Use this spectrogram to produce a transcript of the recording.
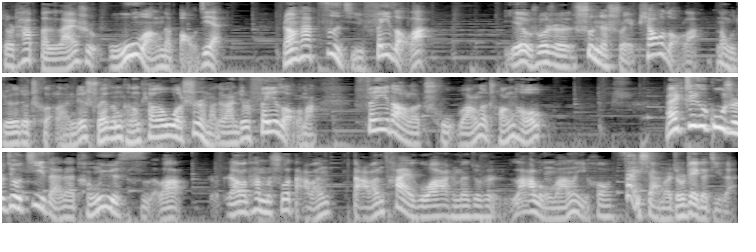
就是他本来是吴王的宝剑，然后他自己飞走了，也有说是顺着水飘走了，那我觉得就扯了，你这水怎么可能飘到卧室嘛，对吧？你就是飞走了嘛，飞到了楚王的床头。哎，这个故事就记载在滕玉死了，然后他们说打完打完蔡国啊什么，就是拉拢完了以后，再下面就是这个记载，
